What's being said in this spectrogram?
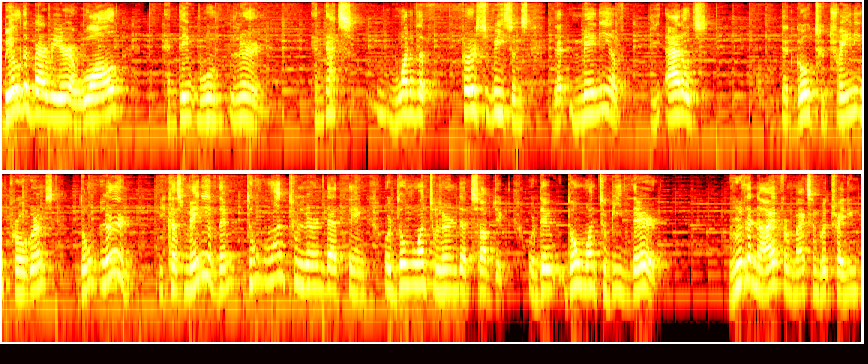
build a barrier, a wall, and they won't learn. And that's one of the first reasons that many of the adults that go to training programs don't learn because many of them don't want to learn that thing or don't want to learn that subject or they don't want to be there. Ruth and I from Max and Ruth Training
